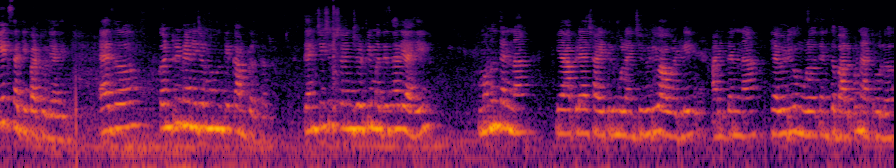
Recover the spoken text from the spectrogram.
केकसाठी पाठवले आहेत. ॲज अ कंट्री मॅनेजर म्हणून ते काम करतात. त्यांचे शिक्षण झडपीमध्ये झाले आहे. म्हणून त्यांना या आपल्या शाळेतील मुलांचे व्हिडिओ आवडले आणि त्यांना ह्या व्हिडिओमुळं त्यांचं बालपण आठवलं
